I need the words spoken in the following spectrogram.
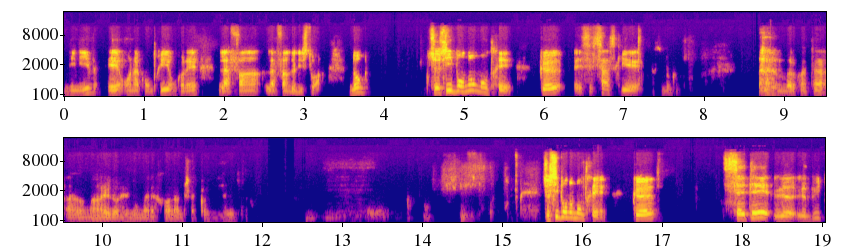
Ninive, et on a compris, on connaît la fin, la fin de l'histoire. Donc, ceci pour nous montrer que, et c'est ça ce qui est. Ceci pour nous montrer que c'était le, but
